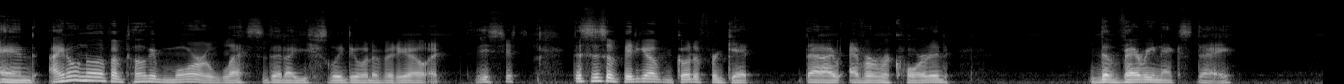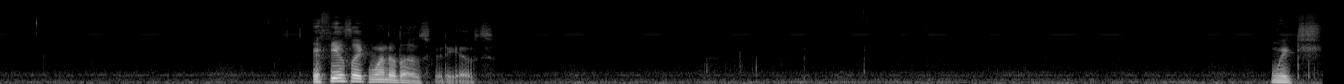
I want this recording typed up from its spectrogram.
And I don't know if I'm talking more or less than I usually do in a video. It's just, this is a video I'm going to forget that I ever recorded the very next day. It feels like one of those videos. Which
